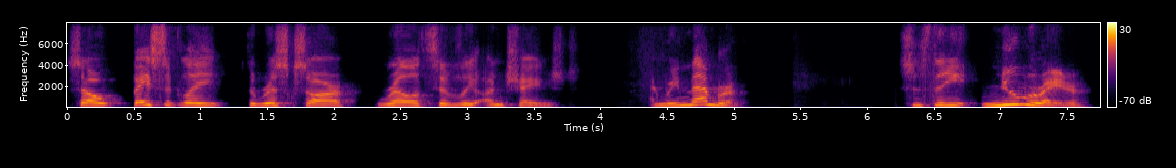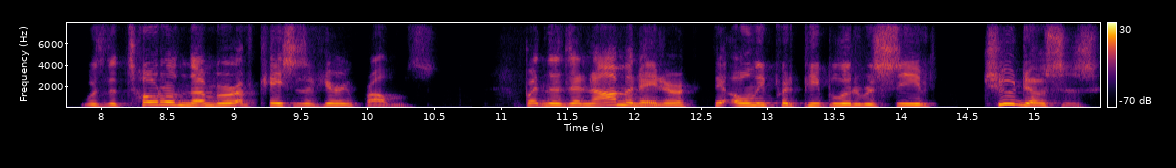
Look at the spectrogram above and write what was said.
So basically, the risks are relatively unchanged. And remember, since the numerator was the total number of cases of hearing problems, but in the denominator, they only put people who had received two doses,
